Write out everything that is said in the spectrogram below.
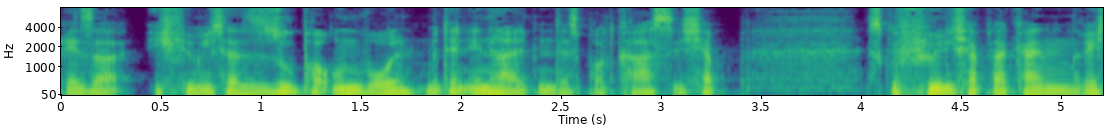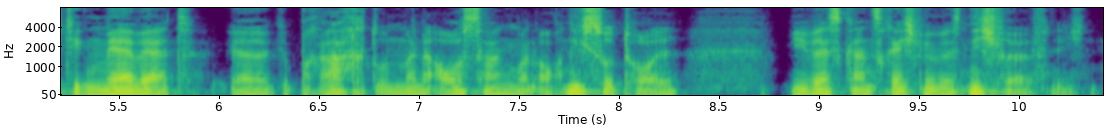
Resa, ich fühle mich da super unwohl mit den Inhalten des Podcasts. Ich habe das Gefühl, ich habe da keinen richtigen Mehrwert äh, gebracht und meine Aussagen waren auch nicht so toll mir wäre es ganz recht, wenn wir es nicht veröffentlichen.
